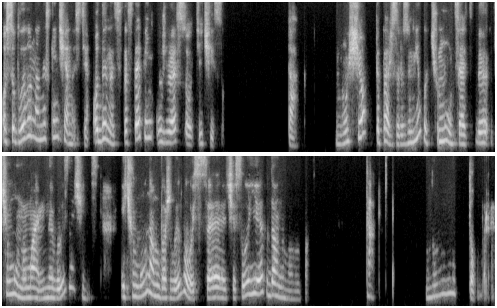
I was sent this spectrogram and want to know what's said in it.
особливо на нескінченності. Одинадцята степінь уже соті числа. Ну що, тепер зрозуміло, чому, ця, е, чому ми маємо невизначеність і чому нам важливо ось це число є в даному випадку. Так, ну добре.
